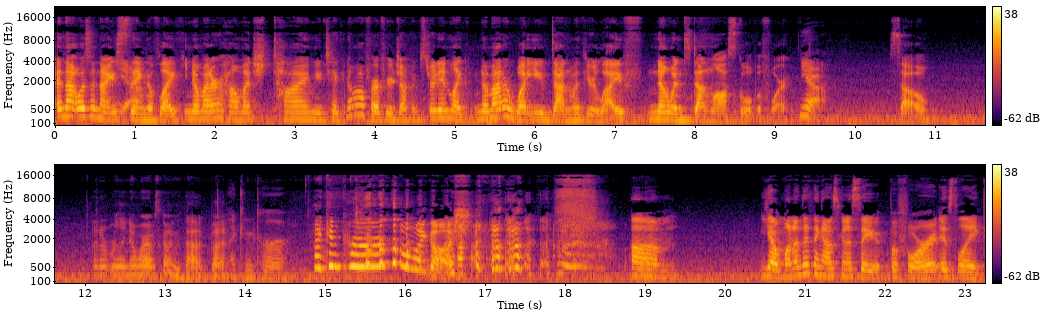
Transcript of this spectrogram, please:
And that was a nice Yeah. thing of like, no matter how much time you've taken off or if you're jumping straight in, like no matter what you've done with your life, no one's done law school before. yeah, So I don't really know where I was going with that, but I concur. I concur. oh my gosh. um, yeah, one other thing I was going to say before is like,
